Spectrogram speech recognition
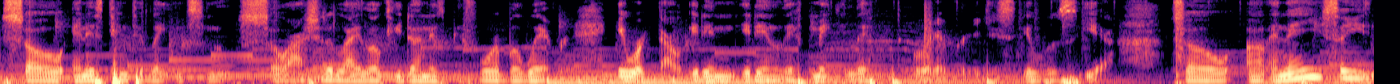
So and it's tinted late and smooth. So I should have like Loki done this before, but whatever. It worked out. It didn't it didn't lift make it lift or whatever. It just it was yeah. So um, and then you see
